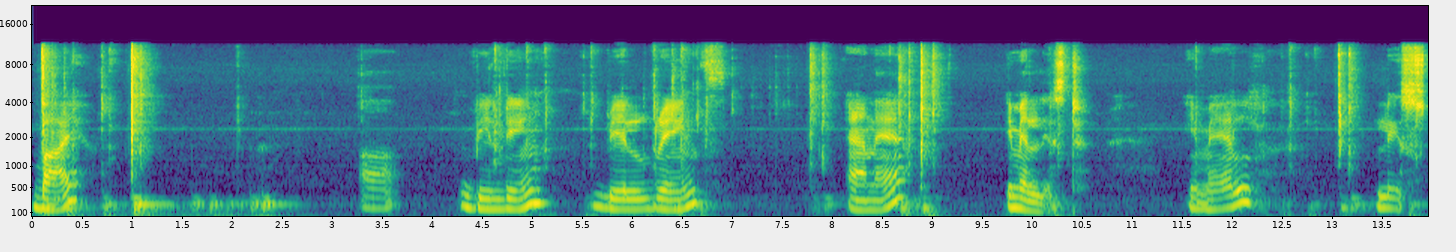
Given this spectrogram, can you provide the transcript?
by uh, building buildings and a email list. Email list.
